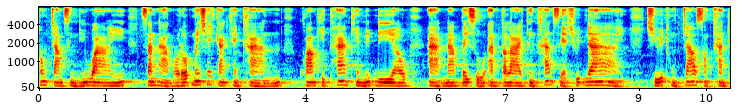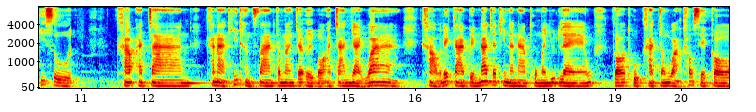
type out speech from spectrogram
ต้องจำสิ่งนี้ไว้ สนามรบไม่ใช่การแข่งขัน ความผิดพลาดเพียงนิดเดียว อาจนำไปสู่อันตรายถึงขั้นเสียชีวิตได้ ชีวิตของเจ้าสำคัญที่สุด ครับอาจารย์ ขณะที่ถังซานกำลังจะเอ่ยบอกอาจารย์ใหญ่ว่า เขาได้กลายเป็นราชทินานาพรหมยุทธ์แล้ว ก็ถูกขัดจังหวะเข้าเสียก่อ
